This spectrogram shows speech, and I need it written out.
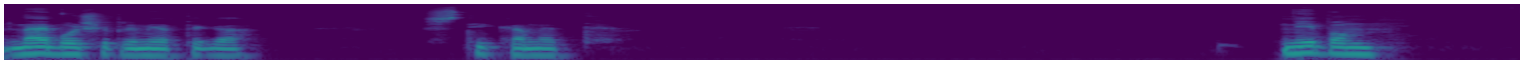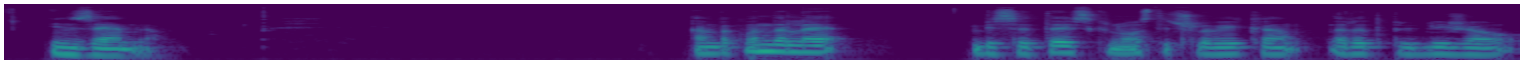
najboljši primer tega stika med nebom in zemljo. Ampak vendarle bi se tej skrivnosti človeka rad približal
